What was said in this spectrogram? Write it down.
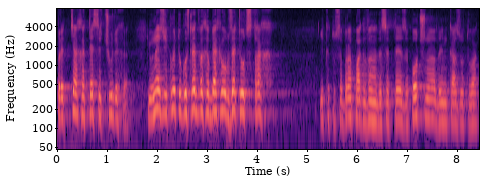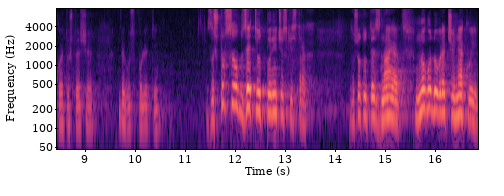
пред тях, а те се чудеха. И онези, които го следваха, бяха обзети от страх. И като събра пак 12-те, започна да им казва това, което щеше да го сполети. Защо са обзети от панически страх? Защото те знаят много добре, че някой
